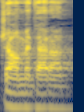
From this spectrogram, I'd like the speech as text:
جامدران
